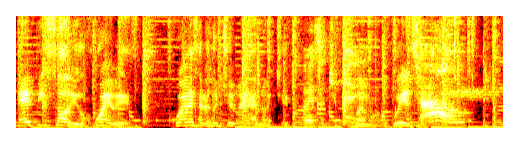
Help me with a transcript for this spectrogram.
episodio, jueves. Jueves a las 8 y media de la noche. Jueves ocho y Nos media. vemos. Cuídense. Chao.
